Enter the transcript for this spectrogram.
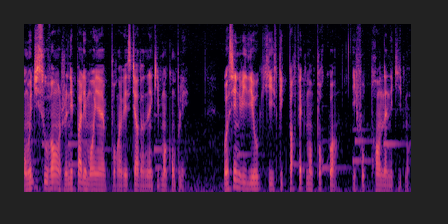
On me dit souvent je n'ai pas les moyens pour investir dans un équipement complet. Voici une vidéo qui explique parfaitement pourquoi il faut prendre un équipement.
